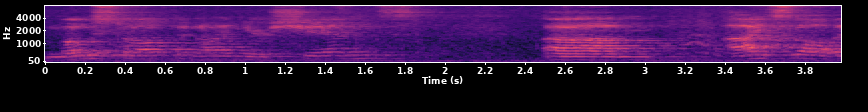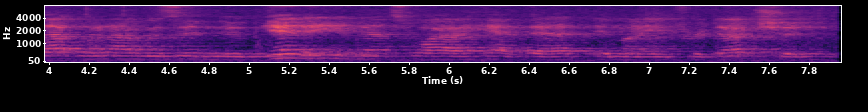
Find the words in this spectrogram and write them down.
most often on your shins. Um, I saw that when I was in New Guinea, and that's why I had that in my introduction.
